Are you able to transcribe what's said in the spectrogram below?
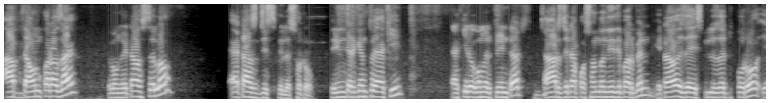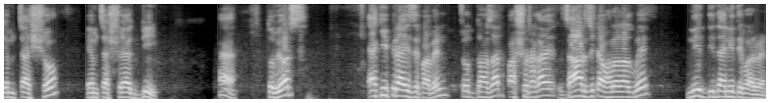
আপ ডাউন করা যায় এবং এটা হচ্ছে হলো অ্যাটাচ ডিসপ্লে ছোট। প্রিন্টার কিন্তু একই একই রকমের প্রিন্টার যার যেটা পছন্দ নিতে পারবেন, এটা হয় যে স্পিলোজেড প্রো এম চারশো এম চারশো এক ডি হ্যাঁ তো ভিওর্স একই প্রাইসে পাবেন, চোদ্দ হাজার পাঁচশো টাকায়। যার যেটা ভালো লাগবে নির্দ্বিধায় নিতে পারবেন।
